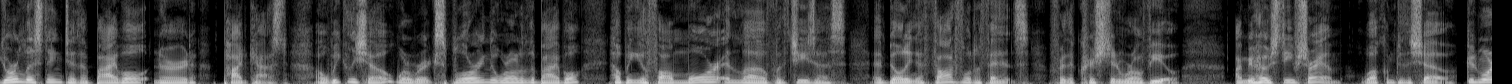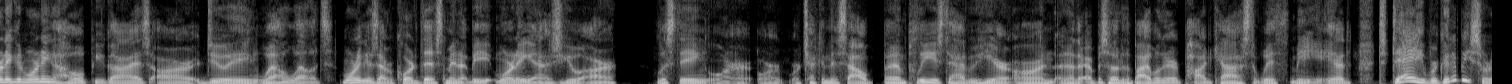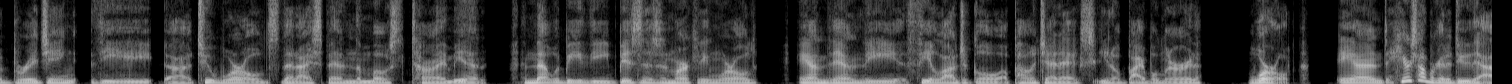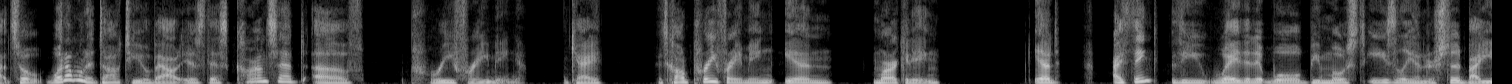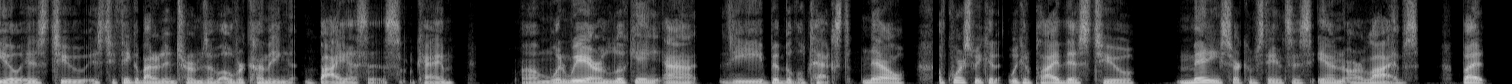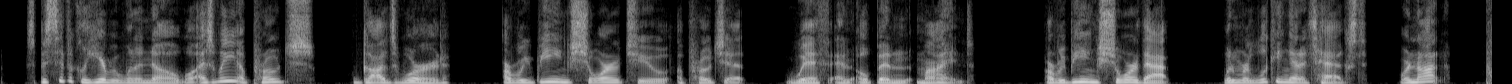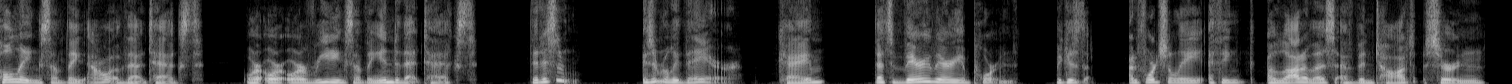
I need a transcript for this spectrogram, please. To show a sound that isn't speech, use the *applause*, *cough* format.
You're listening to the Bible Nerd Podcast, a weekly show where we're exploring the world of the Bible, helping you fall more in love with Jesus, and building a thoughtful defense for the Christian worldview. I'm your host, Steve Schramm. Welcome to the show. Good morning. Good morning. I hope you guys are doing well. Well, it's morning as I record this. May not be morning as you are listening or or or checking this out. But I'm pleased to have you here on another episode of the Bible Nerd Podcast with me. And today we're going to be sort of bridging the uh, two worlds that I spend the most time in, and that would be the business and marketing world, and then the theological apologetics, you know, Bible nerd world. And here's how we're going to do that. So, what I want to talk to you about is this concept of pre framing. Okay. It's called pre-framing in marketing. And I think the way that it will be most easily understood by you is to is to think about it in terms of overcoming biases. Okay, um, when we are looking at the biblical text. Now, of course, we could we could apply this to many circumstances in our lives, but specifically here, we want to know well as we approach God's word are we being sure to approach it with an open mind? Are we being sure that when we're looking at a text, we're not pulling something out of that text or, or, or reading something into that text that isn't, isn't really there? Okay. That's very, very important because unfortunately, I think a lot of us have been taught certain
